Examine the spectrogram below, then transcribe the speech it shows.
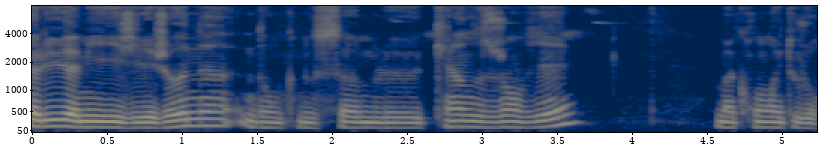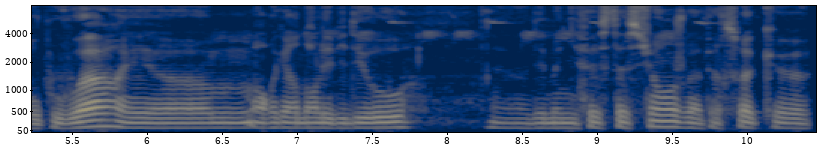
Salut amis Gilets jaunes, donc nous sommes le 15 janvier, Macron est toujours au pouvoir et euh, en regardant les vidéos euh, des manifestations, je m'aperçois que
